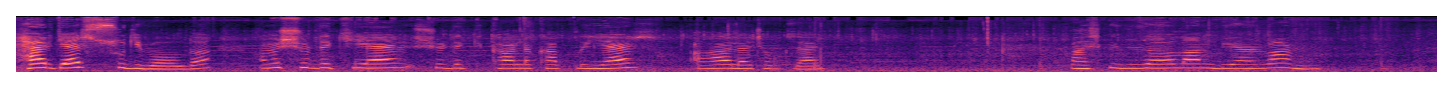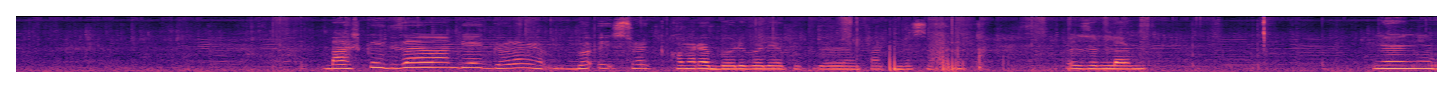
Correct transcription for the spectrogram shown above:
her yer su gibi oldu. Ama şuradaki yer, şuradaki karla kaplı yer hala çok güzel. Başka güzel olan bir yer var mı? Başka güzel olan bir yer göremiyorum. Böyle, sürekli kamera böyle böyle yapıp görüyorum mi? Özür dilerim. Yani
